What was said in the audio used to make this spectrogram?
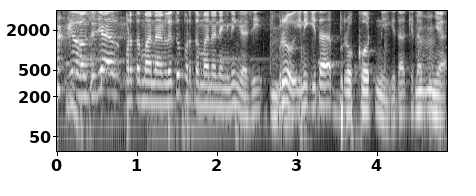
Enggak maksudnya pertemanan lu tuh pertemanan yang ini gak sih? Bro, ini kita bro code nih. Kita kita punya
